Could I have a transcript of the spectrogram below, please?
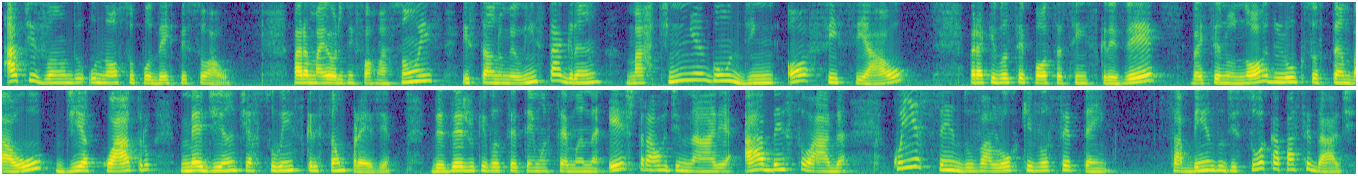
ativando o nosso poder pessoal. Para maiores informações, está no meu Instagram, Martinha Gondim Oficial, para que você possa se inscrever. Vai ser no Nord Luxor Tambaú, dia 4, mediante a sua inscrição prévia. Desejo que você tenha uma semana extraordinária, abençoada, conhecendo o valor que você tem, sabendo de sua capacidade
